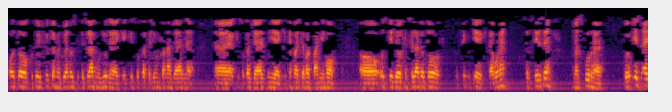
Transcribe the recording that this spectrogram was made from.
وہ تو کتب فکر میں جو ہے اس کی تفصیلات موجود ہے کہ کس وقت تجون کرنا جائز ہے۔ کس وقت جائز نہیں ہے، کتنے فیصلے پر پانی ہو۔ اس کی جو تفصیلات تو فکر کتابوں میں تفصیل سے مذکور ہے۔ تو اس آیت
